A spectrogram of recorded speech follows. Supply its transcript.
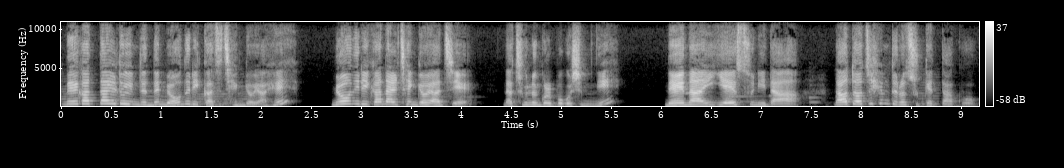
내가 딸도 힘든데 며느리까지 챙겨야 해? 며느리가 날 챙겨야지. 나 죽는 걸 보고 싶니? 내 나이 예순이다. 나도 아주 힘들어 죽겠다고.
